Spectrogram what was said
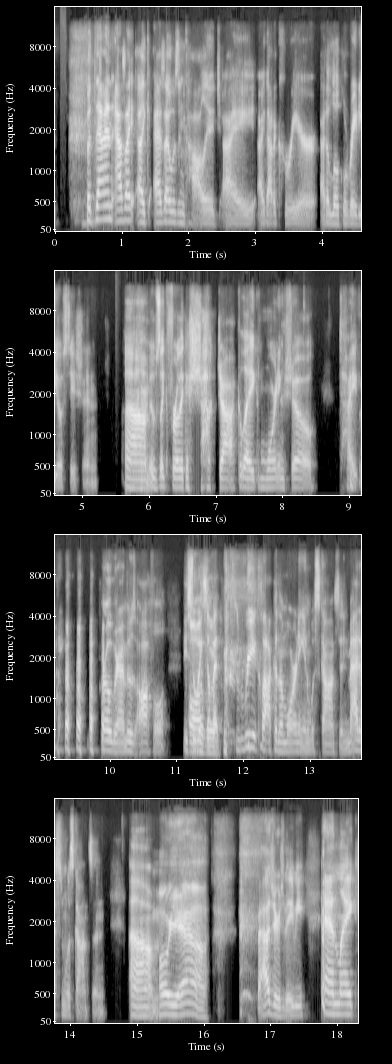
but then as I like as I was in college, I I got a career at a local radio station. Um, okay. it was like for like a shock jock, like morning show type program. It was awful. I used to awesome. wake up at three o'clock in the morning in Wisconsin, Madison, Wisconsin. Um, oh yeah, Badgers, baby. And like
